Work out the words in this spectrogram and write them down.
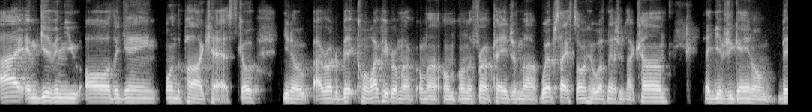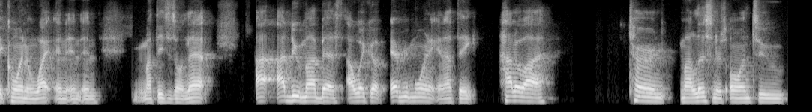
I am giving you all the game on the podcast. Go, you know, I wrote a Bitcoin white paper on my on my on, on the front page of my website, stonehillwealthmanagement.com. That gives you gain on Bitcoin and white and and, and my thesis on that. I, I do my best. I wake up every morning and I think, how do I turn my listeners on to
